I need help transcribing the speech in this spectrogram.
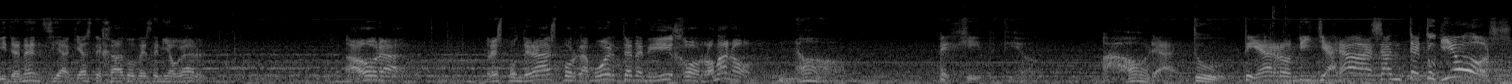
y demencia que has dejado desde mi hogar. Ahora, responderás por la muerte de mi hijo, Romano. No, egipcio. Ahora tú te arrodillarás ante tu dios.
